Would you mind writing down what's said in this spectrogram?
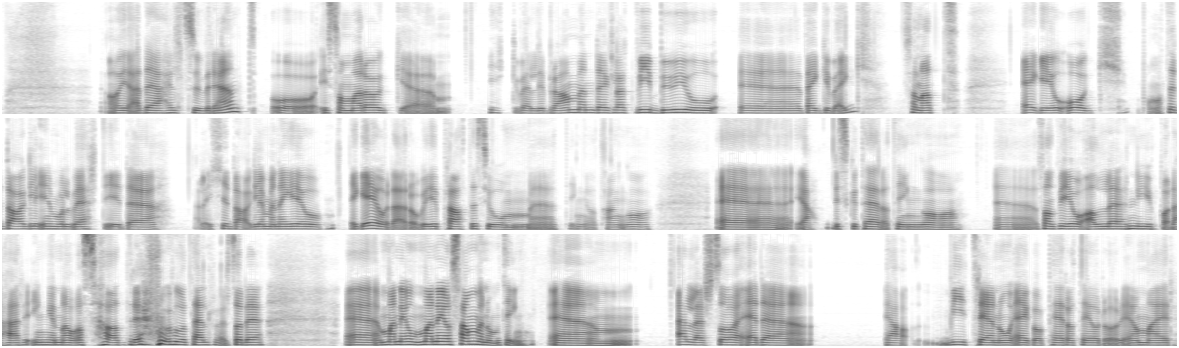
Og gjør det helt suverent. Og i sommer òg eh, gikk veldig bra. Men det er klart, vi bor jo eh, vegg i vegg, sånn at jeg er jo òg på en måte daglig involvert i det Eller ikke daglig, men jeg er jo, jeg er jo der, og vi prates jo om eh, ting og tang og eh, ja, diskuterer ting og eh, sant? Vi er jo alle nye på det her. Ingen av oss har drevet hotell før, så det eh, man, er jo, man er jo sammen om ting. Eh, ellers så er det Ja, vi tre nå, jeg og Per og Theodor, er jo mer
